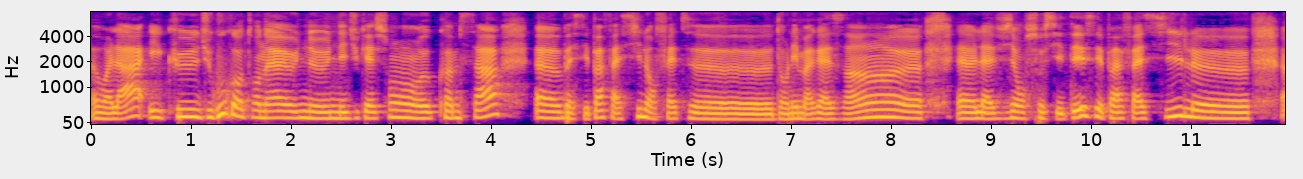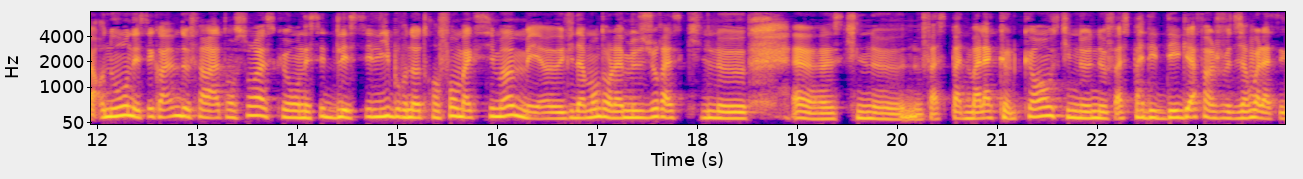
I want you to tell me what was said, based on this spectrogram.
voilà, et que du coup, quand on a une, une éducation comme ça, bah, c'est pas facile en fait dans les magasins euh, euh, la vie en société, c'est pas facile. Euh. Alors nous, on essaie quand même de faire attention à ce qu'on essaie de laisser libre notre enfant au maximum, mais évidemment dans la mesure à ce qu'il ce qu'il ne, ne, fasse pas de mal à quelqu'un ou qu'il ne, ne fasse pas des dégâts. Enfin, je veux dire, voilà, c'est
